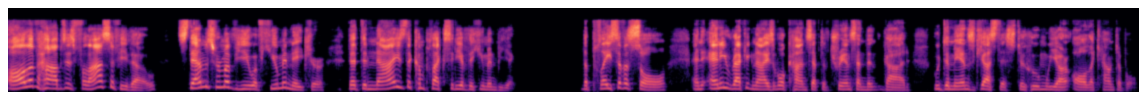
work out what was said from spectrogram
All of Hobbes's philosophy, though, stems from a view of human nature that denies the complexity of the human being, the place of a soul, and any recognizable concept of transcendent God who demands justice to whom we are all accountable.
